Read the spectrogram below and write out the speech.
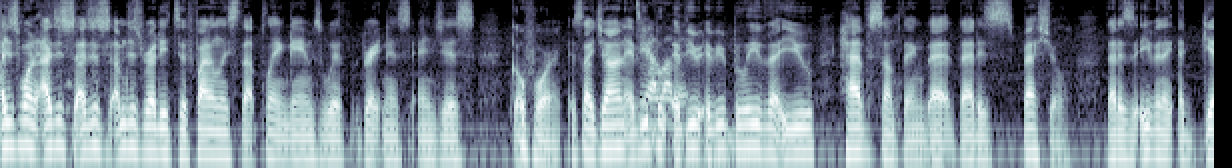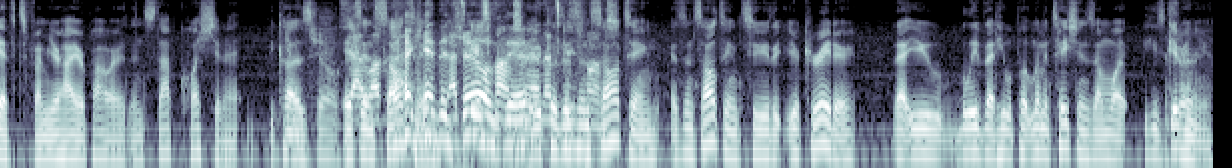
I just want. I just. I just. I'm just ready to finally stop playing games with greatness and just go for it. It's like John. If Yeah, you if it. you if you believe that you have something that that is special, that is even a, a gift from your higher power, then stop questioning it because it's insulting. Chills, because it's insulting. It's insulting to the, your creator that you believe that he will put limitations on what he's giving sure. you.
